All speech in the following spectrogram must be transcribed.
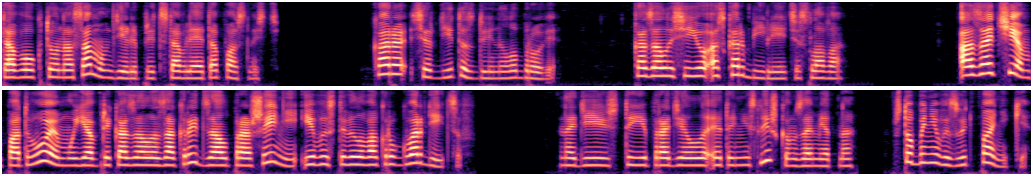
того, кто на самом деле представляет опасность. Кара сердито сдвинула брови. Казалось, ее оскорбили эти слова. «А зачем, по-твоему, я приказала закрыть зал прошений и выставила вокруг гвардейцев? Надеюсь, ты проделала это не слишком заметно, чтобы не вызвать паники.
